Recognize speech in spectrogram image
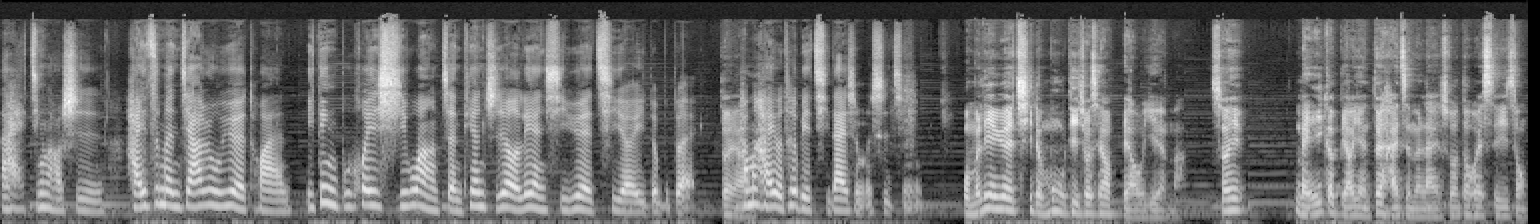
哎，金老师，孩子们加入乐团，一定不会希望整天只有练习乐器而已，对不对？对啊。他们还有特别期待什么事情？我们练乐器的目的就是要表演嘛，所以每一个表演对孩子们来说都会是一种，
